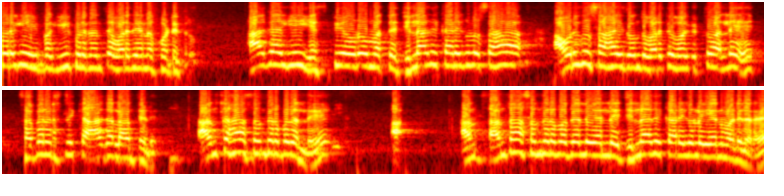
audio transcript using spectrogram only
ಅವರಿಗೆ ಈ ಬಗ್ಗೆ ಈ ಕುರಿತಂತೆ ವರದಿಯನ್ನು ಕೊಟ್ಟಿದ್ರು. ಹಾಗಾಗಿ ಎಸ್ ಪಿ ಅವರು ಮತ್ತೆ ಜಿಲ್ಲಾಧಿಕಾರಿಗಳು ಸಹ ಅವರಿಗೂ ಸಹ ಇದೊಂದು ವರದಿ ಹೋಗಿತ್ತು, ಅಲ್ಲಿ ಸಭೆ ನಡೆಸಲಿಕ್ಕೆ ಆಗಲ್ಲ ಅಂತ ಹೇಳಿ. ಅಂತಹ ಸಂದರ್ಭದಲ್ಲಿ ಅಂತಹ ಸಂದರ್ಭದಲ್ಲಿ ಅಲ್ಲಿ ಜಿಲ್ಲಾಧಿಕಾರಿಗಳು ಏನ್ ಮಾಡಿದ್ದಾರೆ,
